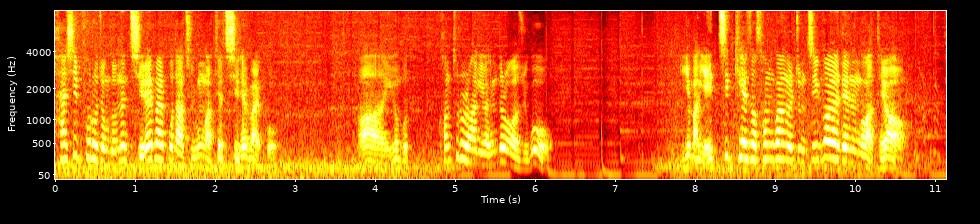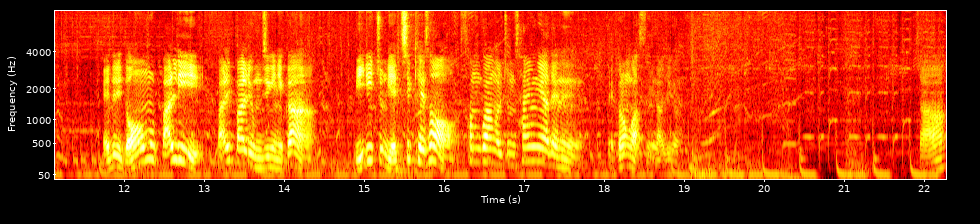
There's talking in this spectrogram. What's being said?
80% 정도는 지뢰 밟고 다 죽은 것 같아요 지뢰 밟고. 와 이거 뭐 컨트롤 하기가 힘들어가지고 이게 막 예측해서 섬광을 좀 찍어야 되는 것 같아요. 애들이 너무 빨리 빨리빨리 움직이니까 미리 좀 예측해서 섬광을 좀 사용해야 되는 네, 그런 것 같습니다 지금. 자,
